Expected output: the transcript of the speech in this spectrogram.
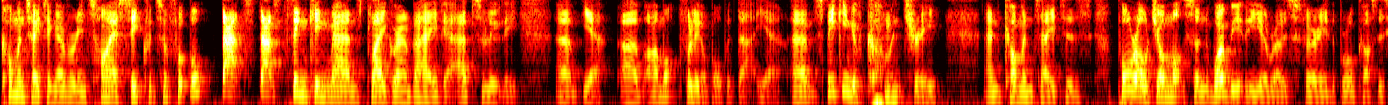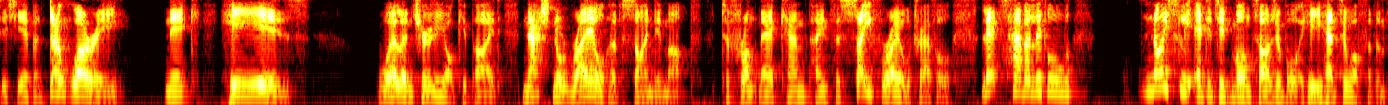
commentating over an entire sequence of football that's that's thinking man's playground behaviour. Absolutely, um, yeah, uh, I'm fully on board with that. Yeah. Um, speaking of commentary and commentators, poor old John Motson won't be at the Euros for any of the broadcasters this year. But don't worry, Nick, he is well and truly occupied. National Rail have signed him up to front their campaign for safe rail travel. Let's have a little nicely edited montage of what he had to offer them.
